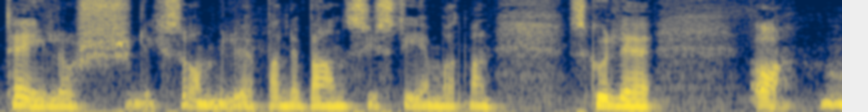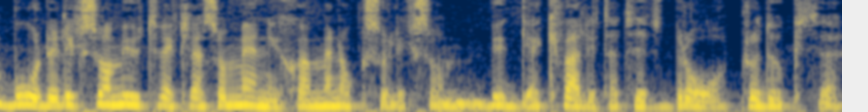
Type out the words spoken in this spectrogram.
Taylors liksom, löpande bandsystem. Att man skulle ja, både liksom utvecklas som människa men också liksom bygga kvalitativt bra produkter.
